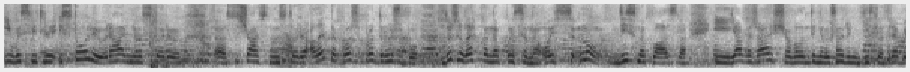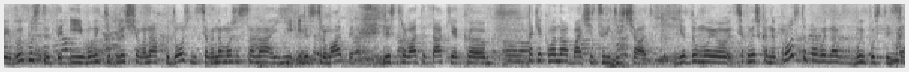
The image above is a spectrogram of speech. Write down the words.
і висвітлює історію, реальну історію, е, сучасну історію, але також про дружбу. Дуже легко написана. Ось ну дійсно класно. І я вважаю, що Валентині Олександрівні дійсно треба її випустити. І великий плюс, що вона художниця, вона може сама її ілюструвати, ілюструвати так, як е, так як вона бачить цих дівчат. Я думаю, ця книжка не просто повинна випуститися,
